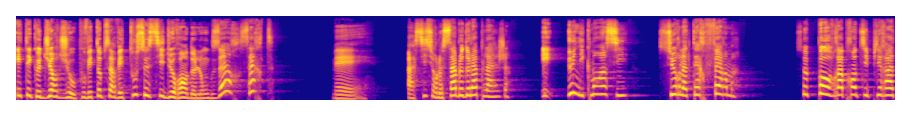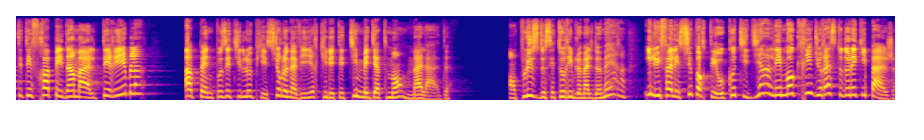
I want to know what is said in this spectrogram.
était que Giorgio pouvait observer tout ceci durant de longues heures, certes, mais assis sur le sable de la plage, et uniquement ainsi, sur la terre ferme. Ce pauvre apprenti pirate était frappé d'un mal terrible. À peine posait-il le pied sur le navire qu'il était immédiatement malade. En plus de cet horrible mal de mer, il lui fallait supporter au quotidien les moqueries du reste de l'équipage.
